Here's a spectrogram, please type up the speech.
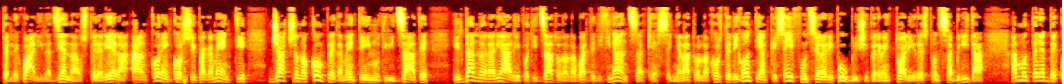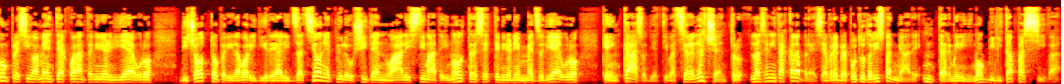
per le quali l'azienda ospedaliera ha ancora in corso i pagamenti, giacciono completamente inutilizzate. Il danno erariale ipotizzato dalla Guardia di Finanza, che ha segnalato alla Corte dei Conti anche sei funzionari pubblici per eventuali responsabilità, ammonterebbe complessivamente a 40 milioni di euro, 18 per i lavori di realizzazione più le uscite annuali stimate in oltre 7 milioni e mezzo di euro, che in caso di attivazione del centro la sanità calabrese avrebbe potuto risparmiare in termini di mobilità passiva.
